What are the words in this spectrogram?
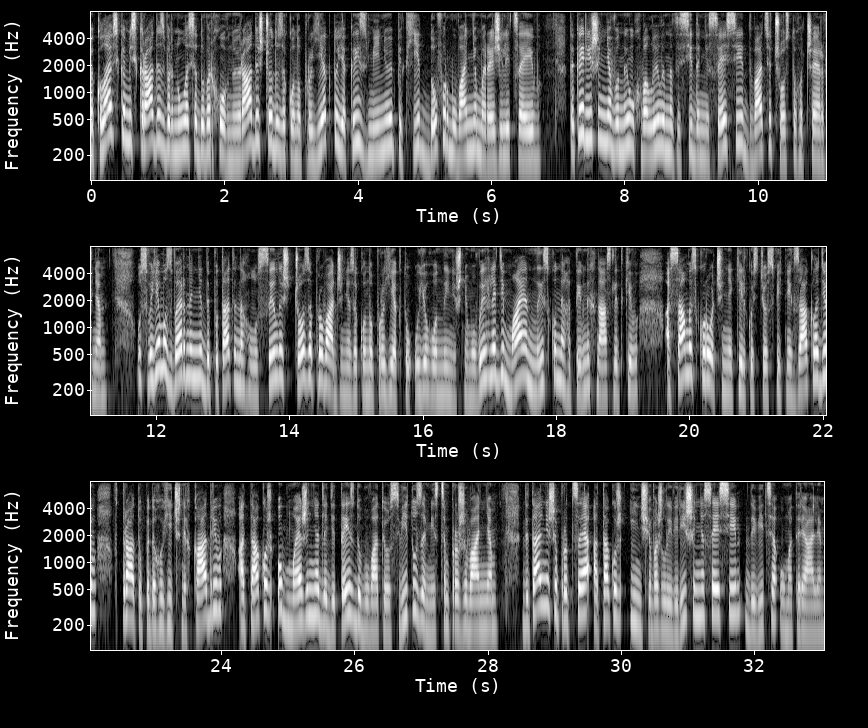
Миколаївська міськрада звернулася до Верховної Ради щодо законопроєкту, який змінює підхід до формування мережі ліцеїв. Таке рішення вони ухвалили на засіданні сесії 26 червня. У своєму зверненні депутати наголосили, що запровадження законопроєкту у його нинішньому вигляді має низку негативних наслідків, а саме скорочення кількості освітніх закладів, втрату педагогічних кадрів, а також обмеження для дітей здобувати освіту за місцем проживання. Детальніше про це, а також інші важливі рішення сесії, дивіться у матеріалі.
